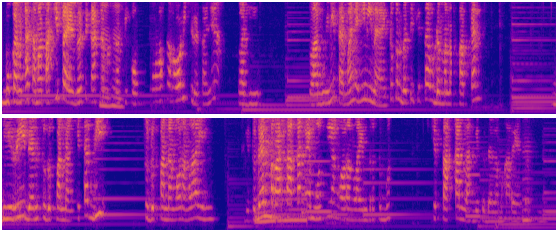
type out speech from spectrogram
bukan kacamata kita ya, berarti kacamata hmm. si komposer. Oh ini ceritanya lagi lagu ini temanya ini. Nah itu kan berarti kita udah menempatkan diri dan sudut pandang kita di sudut pandang orang lain gitu dan hmm. merasakan emosi yang orang lain tersebut ciptakan lah gitu dalam karya hmm.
